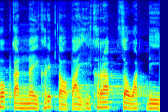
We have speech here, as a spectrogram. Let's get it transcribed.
พบกันในคลิปต่อไปอีกครับ สวัสดี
